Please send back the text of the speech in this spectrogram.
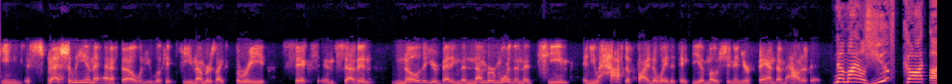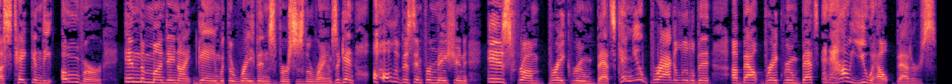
teams, especially in the NFL when you look at key numbers like three, six, and seven. Know that you're betting the number more than the team, and you have to find a way to take the emotion in your fandom out of it. Now, Miles, you've got us taking the over in the Monday night game with the Ravens versus the Rams. Again, all of this information is from Break Room Bets. Can you brag a little bit about Break Room Bets and how you help betters?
